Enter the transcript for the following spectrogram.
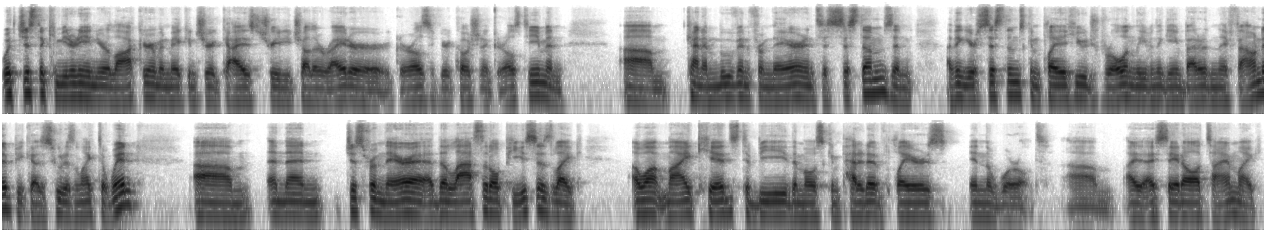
with just the community in your locker room and making sure guys treat each other right or girls if you're coaching a girls team and um, kind of moving from there into systems and I think your systems can play a huge role in leaving the game better than they found it because who doesn't like to win? Um, and then just from there, uh, the last little piece is like, I want my kids to be the most competitive players in the world. Um, I, I say it all the time. Like,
